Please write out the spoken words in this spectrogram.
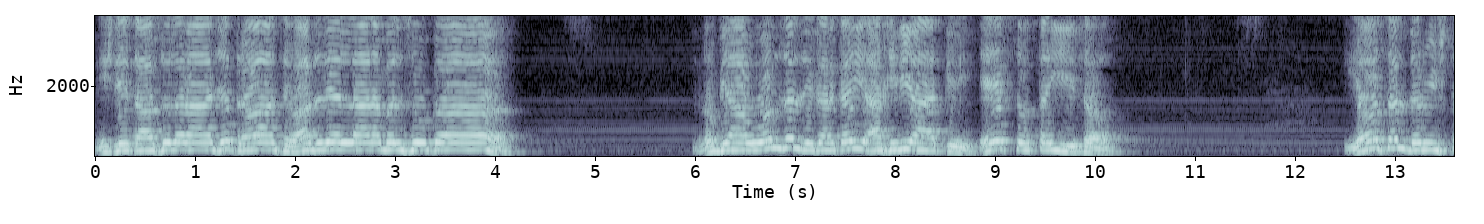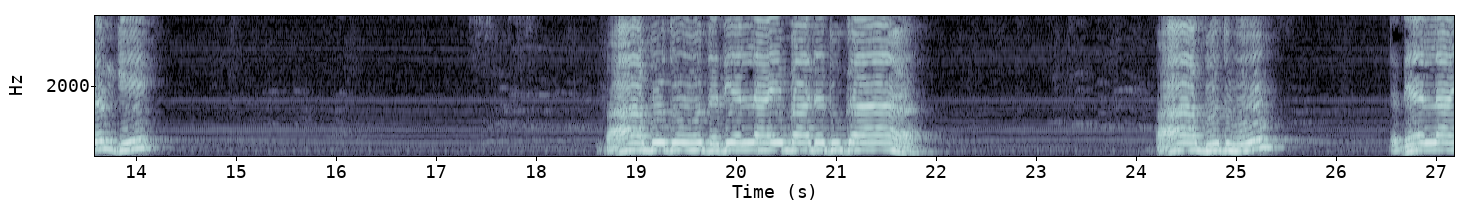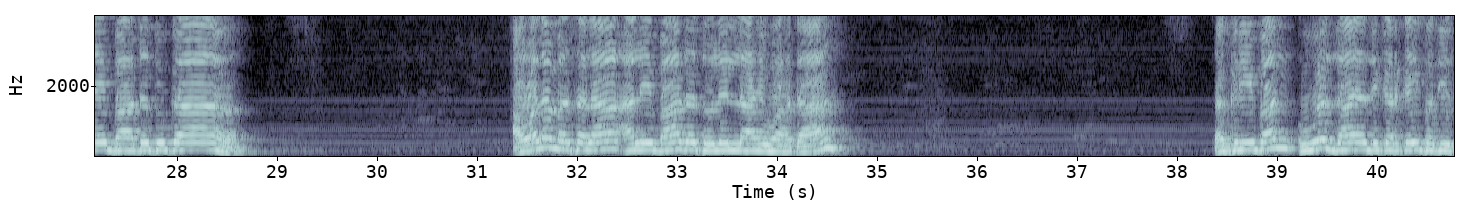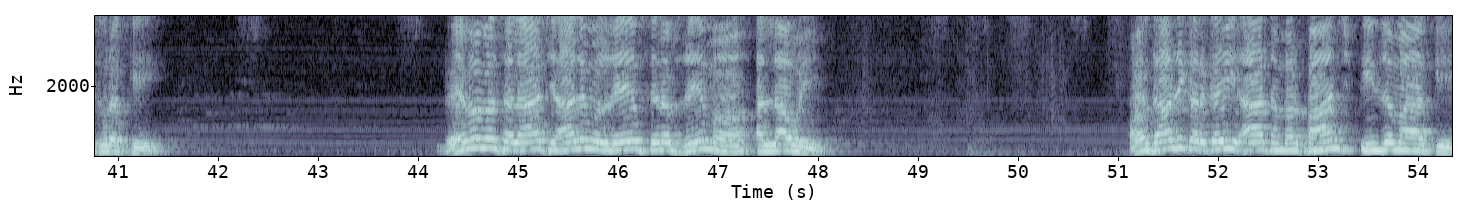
نشته تاسو لرا جترا سوا د الله نه بل سوک نو بیا ومزل ذکر کوي اخیری آیت کې 123 یو سل درویشتم کې فابدو د دې الله عبادت وکا فابدو د دې الله عبادت وکا اوله مسله العبادت لله وحده تقریبا و ځای ذکر کوي په دې صورت کې دویمه مسله چې عالم الغیب صرف زیم الله وی او دا ذکر کوي آیت نمبر 5 پنځم آیت کې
